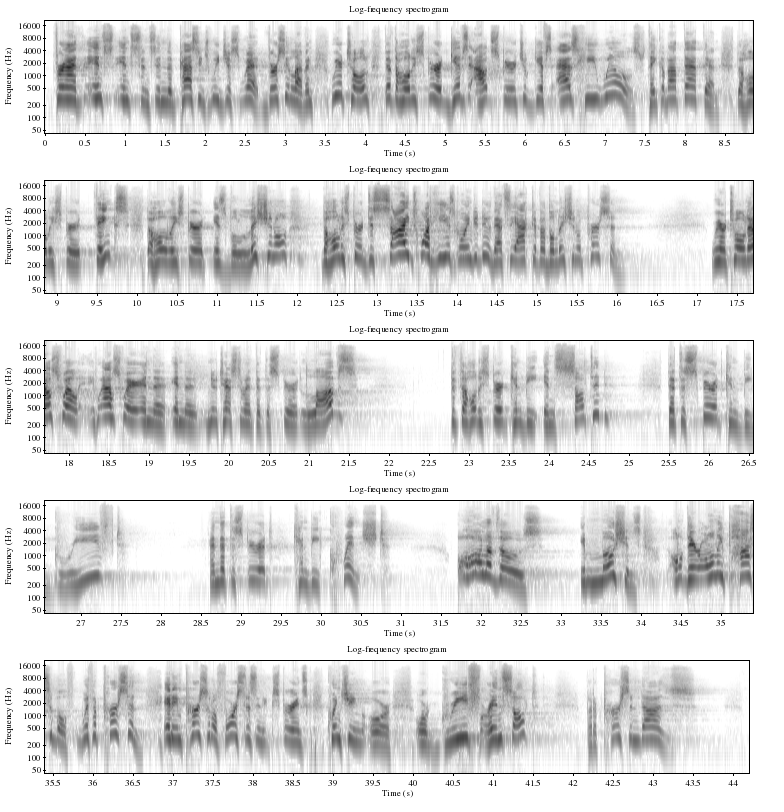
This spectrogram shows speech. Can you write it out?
For instance, in the passage we just read, verse 11, we are told that the Holy Spirit gives out spiritual gifts as He wills. Think about that then. The Holy Spirit thinks, the Holy Spirit is volitional, the Holy Spirit decides what He is going to do. That's the act of a volitional person. We are told elsewhere, elsewhere in, the, in the New Testament that the Spirit loves, that the Holy Spirit can be insulted, that the Spirit can be grieved, and that the Spirit can be quenched. All of those emotions, they're only possible with a person. An impersonal force doesn't experience quenching or, or grief or insult, but a person does.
